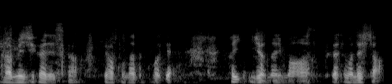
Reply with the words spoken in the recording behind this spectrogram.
ー、まあ、短いですが、今日はこんなところで、はい、以上になります。お疲れ様でした。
